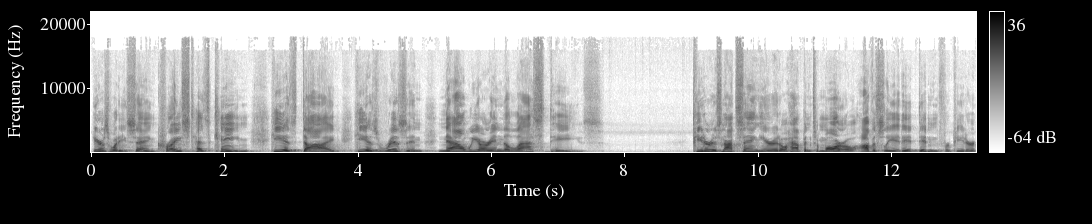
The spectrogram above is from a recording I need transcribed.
Here's what he's saying Christ has came, he has died, he has risen. Now we are in the last days. Peter is not saying here it'll happen tomorrow. Obviously, it, it didn't for Peter.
